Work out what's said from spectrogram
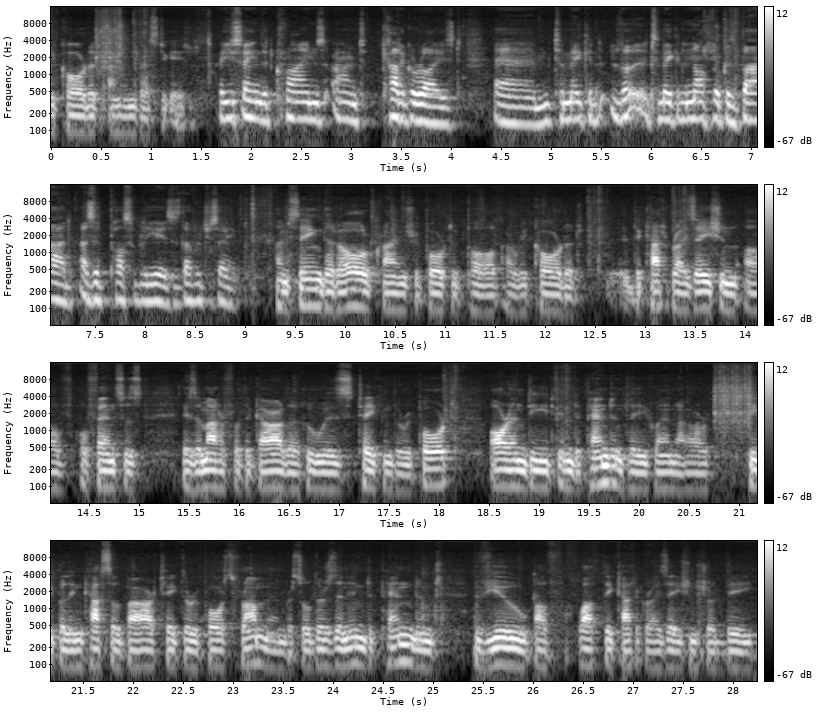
recorded and investigated. Are you saying that crimes aren't categorised um, to make it to make it not look as bad as it possibly is? Is that what you're saying? I'm saying that all crimes reported, Paul, are recorded. The categorisation of offences is a matter for the Garda who is taking the report, or indeed independently when our people in Castlebar take the reports from members. So there's an independent view of what the categorisation should be.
